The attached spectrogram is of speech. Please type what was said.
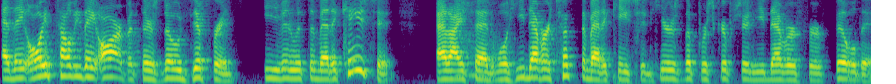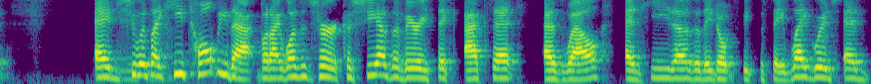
And they always tell me they are, but there's no difference even with the medication. And I said, mm. well, he never took the medication. Here's the prescription. He never fulfilled it. And she was like, he told me that, but I wasn't sure because she has a very thick accent as well. And he does, and they don't speak the same language and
